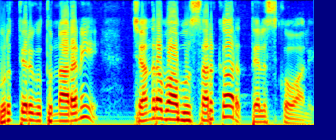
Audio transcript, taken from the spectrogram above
గుర్తెరుగుతున్నారని చంద్రబాబు సర్కార్ తెలుసుకోవాలి.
